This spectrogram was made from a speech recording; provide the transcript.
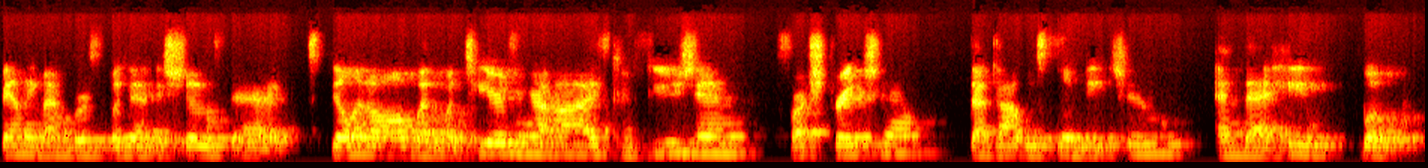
family members, but then it shows that still in all, whether with tears in your eyes, confusion, frustration, that God will still meet you and that He will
